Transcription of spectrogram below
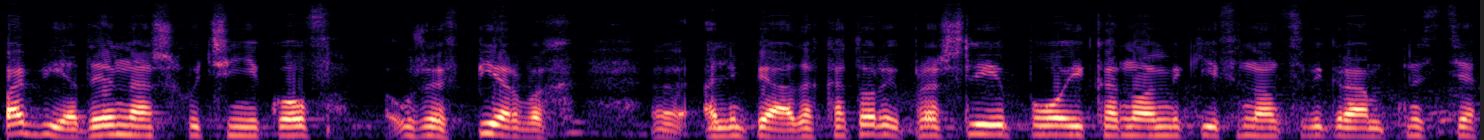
победы наших учеников – уже в первых э, олимпиадах, которые прошли по экономике и финансовой грамотности.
